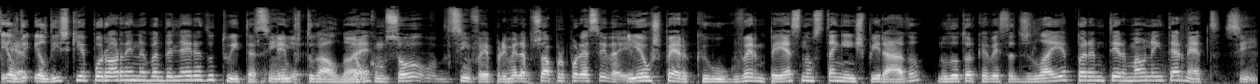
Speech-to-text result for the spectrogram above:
Ele, ele diz que ia pôr ordem na bandalheira do Twitter, Sim, em Portugal, não ele é? começou, sim, foi a primeira pessoa a propor essa ideia. E eu espero que o governo PS não se tenha inspirado no Dr. Cabeça de Geleia para meter mão na internet. Sim.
